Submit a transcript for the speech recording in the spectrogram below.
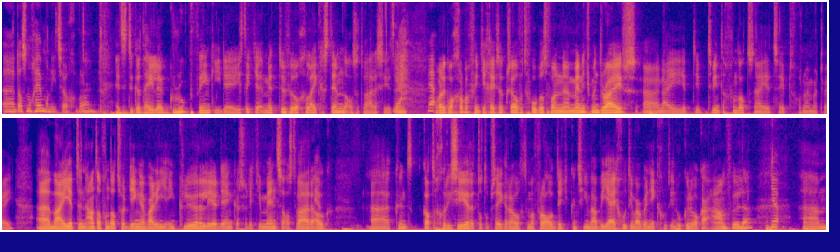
Eh, dat is nog helemaal niet zo gewoon. Het is natuurlijk het hele groupthink idee, is dat je met te veel gelijkgestemden als het ware zit. Ja, En ja. wat ik wel grappig vind, je geeft ook zelf het voorbeeld van eh, management drives. Eh, nou, je hebt, je hebt twintig van dat, nee, het, je hebt volgens mij maar twee. Maar je hebt een aantal van dat soort dingen waarin je in kleuren leert denken, zodat je mensen als het ware ook kunt categoriseren tot op zekere hoogte. Maar vooral ook dat je kunt zien waar ben jij goed in, waar ben ik goed in, hoe kunnen we elkaar aanvullen. Ja. Ehm,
